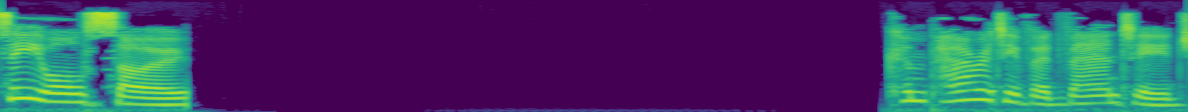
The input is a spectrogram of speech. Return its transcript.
See also Comparative advantage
